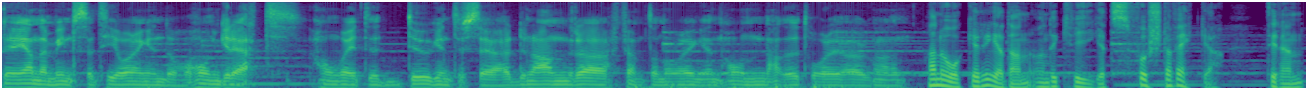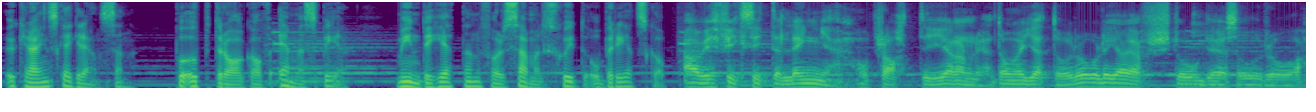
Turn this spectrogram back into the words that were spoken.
det ena minsta tioåringen då, hon grät. Hon var inte dugintresserad. Den andra 15-åringen, hon hade tårar i ögonen. Han åker redan under krigets första vecka till den ukrainska gränsen på uppdrag av MSB Myndigheten för samhällsskydd och beredskap. Ja, vi fick sitta länge och prata igenom det. De var jätteoroliga, jag förstod deras oro.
